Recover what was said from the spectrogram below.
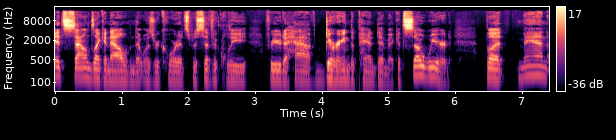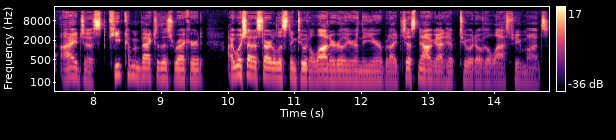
it sounds like an album that was recorded specifically for you to have during the pandemic. It's so weird. But man, I just keep coming back to this record. I wish I'd have started listening to it a lot earlier in the year, but I just now got hip to it over the last few months.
